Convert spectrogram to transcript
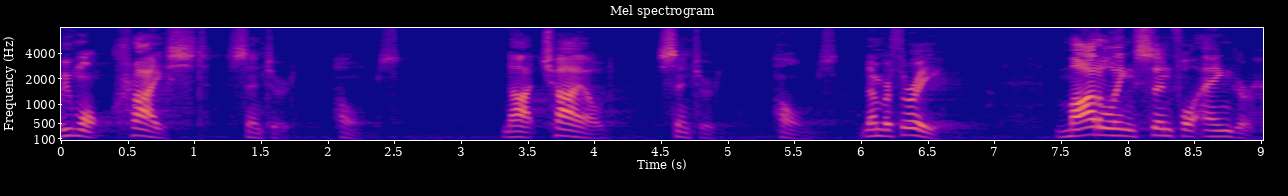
We want Christ centered homes, not child centered homes. Number three, modeling sinful anger.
